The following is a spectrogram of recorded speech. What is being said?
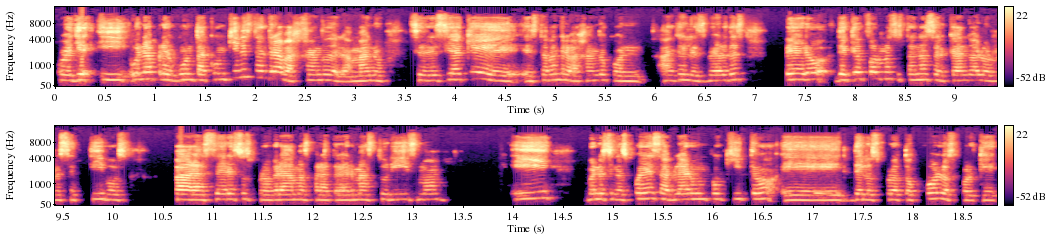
Oye, y una pregunta, ¿con quién están trabajando de la mano? Se decía que estaban trabajando con Ángeles Verdes, pero ¿de qué forma se están acercando a los receptivos para hacer esos programas, para traer más turismo? Y bueno, si nos puedes hablar un poquito eh, de los protocolos, porque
